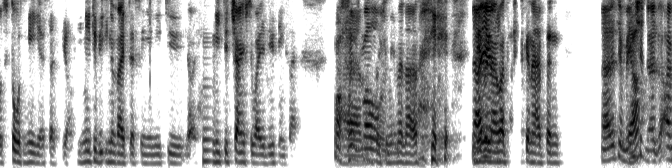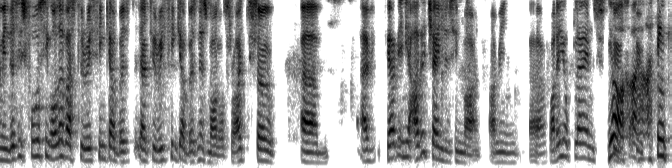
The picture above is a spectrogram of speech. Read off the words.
has taught me is that yeah, you need to be innovative and you need to you, know, you need to change the way you do things. Like. Well, Um, well you never know, you Now never you- know what's going to happen. now that you Yeah. mentioned that, I mean, this is forcing all of us to rethink our uh, to rethink our business models, right? So, um, have do you have any other changes in mind? I mean, uh, what are your plans? Yeah, to- I, I think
